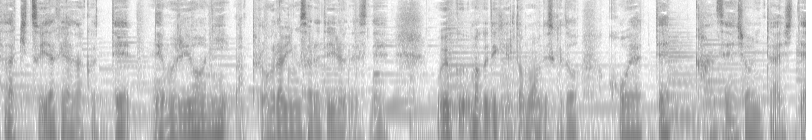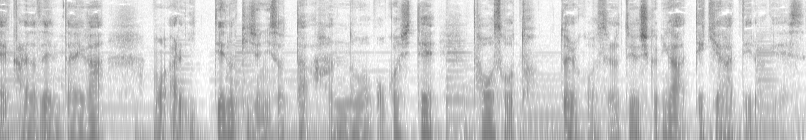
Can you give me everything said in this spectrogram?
ただきついだけじゃなくって眠るようにプログラミングされているんですね。よくうまくできてると思うんですけどこうやって感染症に対して体全体がもうある一定の基準に沿った反応を起こして倒そうと努力をするという仕組みが出来上がっているわけです。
